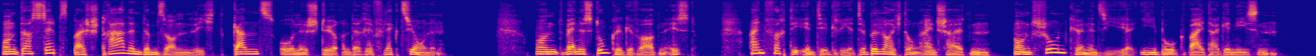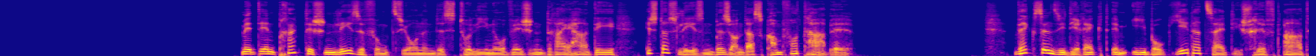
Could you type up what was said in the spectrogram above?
Und das selbst bei strahlendem Sonnenlicht ganz ohne störende Reflexionen. Und wenn es dunkel geworden ist, einfach die integrierte Beleuchtung einschalten und schon können Sie Ihr E-Book weiter genießen. Mit den praktischen Lesefunktionen des Tolino Vision 3 HD ist das Lesen besonders komfortabel. Wechseln Sie direkt im E-Book jederzeit die Schriftart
